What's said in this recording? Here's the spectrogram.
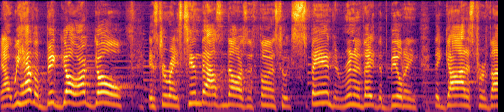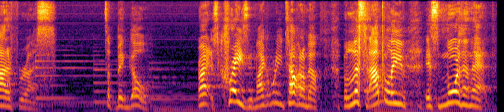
Now, we have a big goal. Our goal is to raise $10,000 in funds to expand and renovate the building that God has provided for us. It's a big goal, right? It's crazy, Michael. What are you talking about? But listen, I believe it's more than that.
